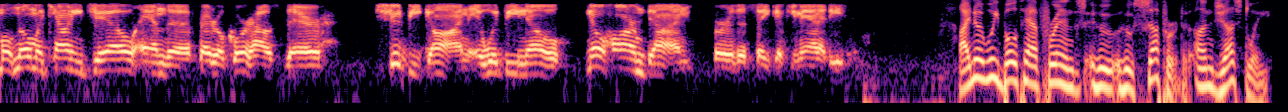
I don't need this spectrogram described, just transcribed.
Multnomah County Jail and the federal courthouse there should be gone. It would be no no harm done for the sake of humanity. I know we both have friends who who suffered unjustly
